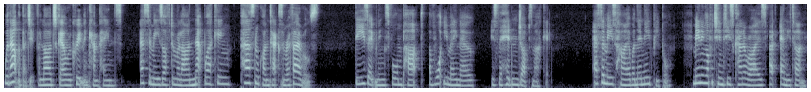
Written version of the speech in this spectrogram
Without the budget for large scale recruitment campaigns, SMEs often rely on networking, personal contacts, and referrals. These openings form part of what you may know is the hidden jobs market. SMEs hire when they need people, meaning opportunities can arise at any time.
